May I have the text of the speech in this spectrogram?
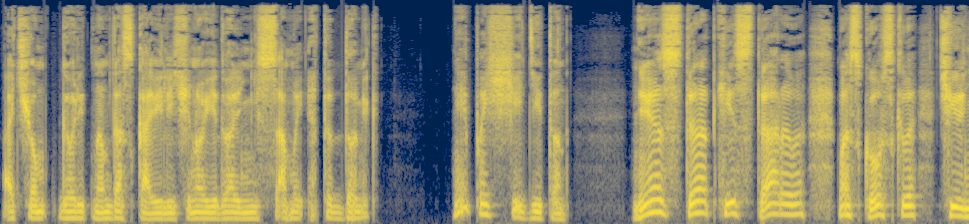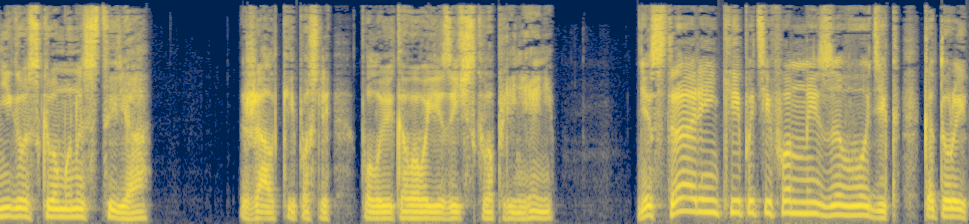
о чем говорит нам доска величиной едва ли не самый этот домик. Не пощадит он ни остатки старого московского Черниговского монастыря, жалкий после полувекового языческого пленения, не старенький патефонный заводик, который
